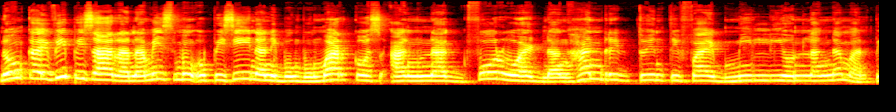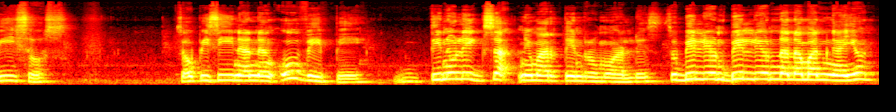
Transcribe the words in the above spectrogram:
nung kay VP Sara na mismong opisina ni Bongbong Marcos ang nag-forward ng 125 million lang naman pesos sa opisina ng OVP, tinuligsa ni Martin Romualdez. So, billion-billion na naman ngayon.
